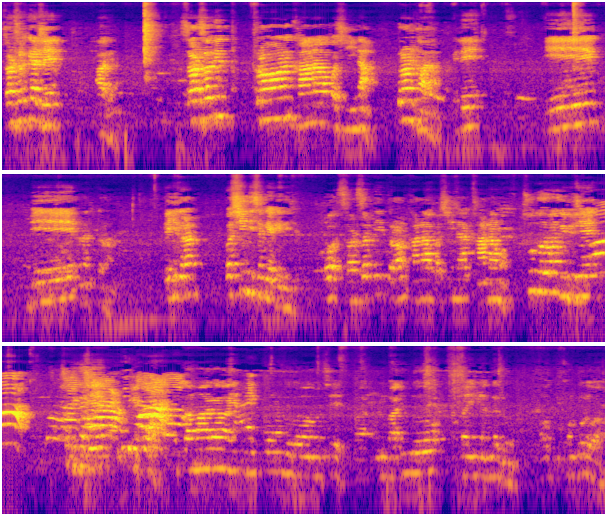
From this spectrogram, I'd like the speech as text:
સડસઠ ક્યાં છે આ સડસઠ ત્રણ ખાના પછીના. ત્રણ ખાના. એટલે એક, બે અને ત્રણ. કઈ ત્રણ? પછીની સંખ્યા કીધી છે. તો સડસઠથી ત્રણ ખાના પછીના ખાનામાં શું દોરવાનું કીધું છે? શું કીધું છે? તમારે અહીં ત્રિકોણ દોરવાનો છે. અહીં બાજુ દોરો એની અંદર દોરો. હવે ત્રિકોણ દોરવાનો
